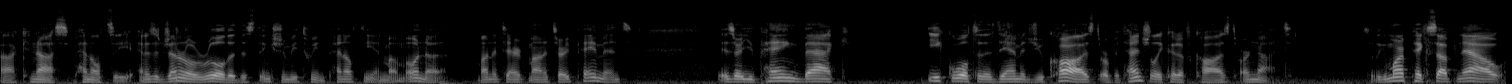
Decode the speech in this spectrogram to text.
uh, knas, penalty. And as a general rule, the distinction between penalty and mamona, monetary monetary payments, is are you paying back equal to the damage you caused or potentially could have caused or not. So the Gemara picks up now,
